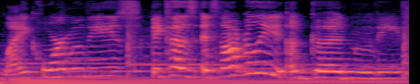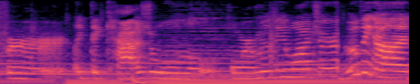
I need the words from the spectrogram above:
like horror movies because it's not really a good movie for like the casual horror movie watcher. Moving on,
